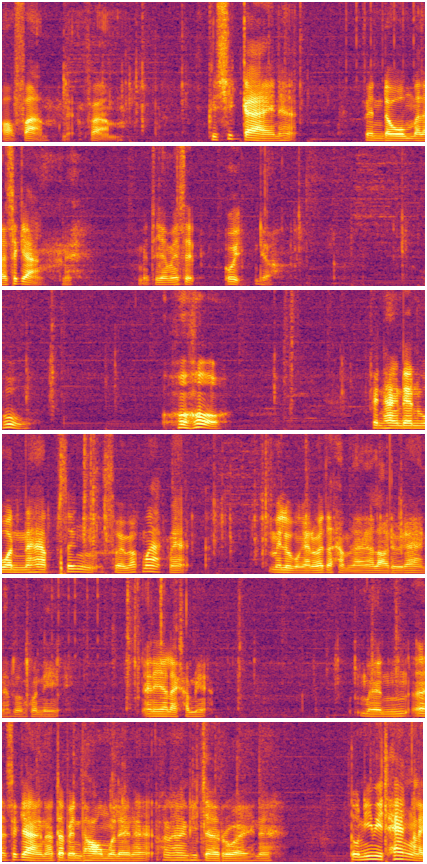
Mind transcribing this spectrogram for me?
ออกฟาร์มนะฟาร์มคือชิกายนะฮะเป็นโดมอะไรสักอย่างนะมันจะยังไม่เสร็จอุ้ยเดี๋ยวอู้โอ้โหเป็นทางเดินวนนะครับ ซึ่งสวยมากๆนะ ไม่รู้เหมือนกันว่าจะทำอะไรนะรอดูได้นะส่วนคนนี้ อันนี้อะไรครับเนี่ย เหมือนเออสักอย่างนะ แต่เป็นทองหมดเลยนะค่อนข้างที่จะรวยนะ ตรงนี้มีแท่งอะไร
